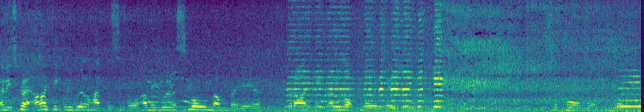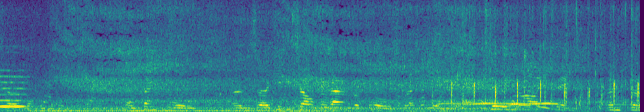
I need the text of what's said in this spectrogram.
And it's great. I think we will have the support. I mean, we're a small number here, but I think a lot more people support what, what, uh, what we. So thank you all, and uh, give yourselves a round of applause for uh, doing the right thing and for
